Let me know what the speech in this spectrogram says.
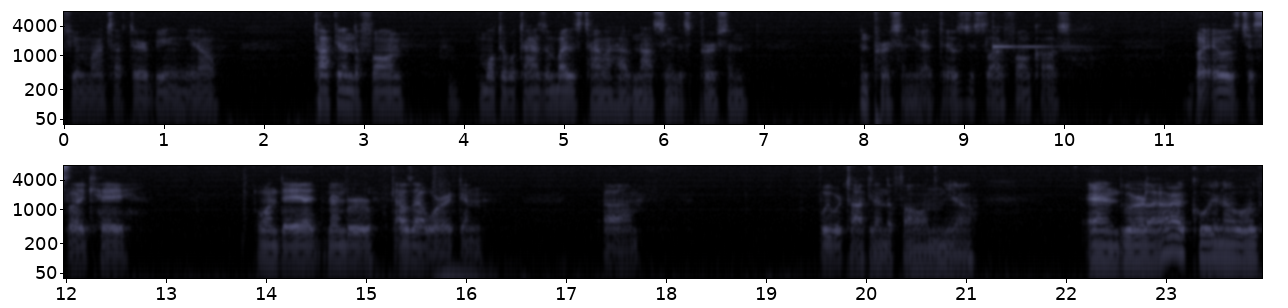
few months after being, you know, talking on the phone multiple times, and by this time I have not seen this person in person yet. It was just a lot of phone calls, but it was just like, hey. One day I remember I was at work and um, we were talking on the phone, you know, and we were like, all right, cool, you know, we'll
